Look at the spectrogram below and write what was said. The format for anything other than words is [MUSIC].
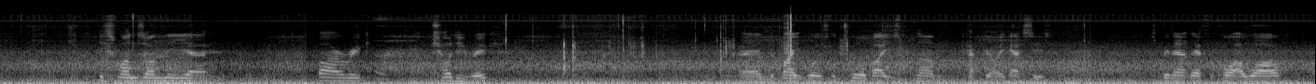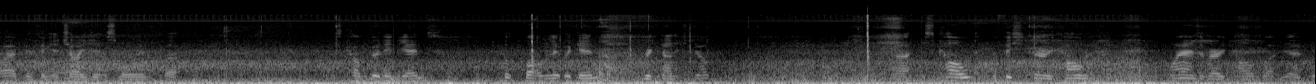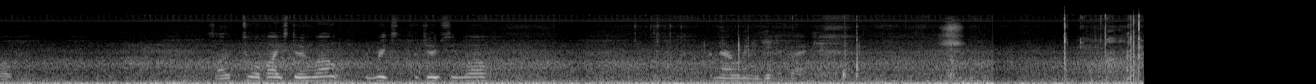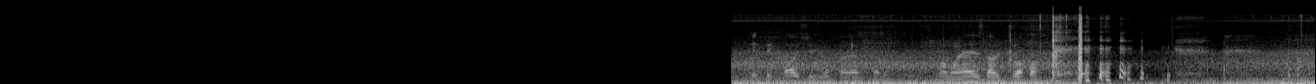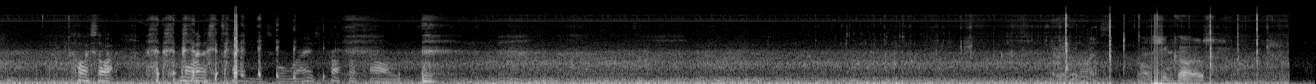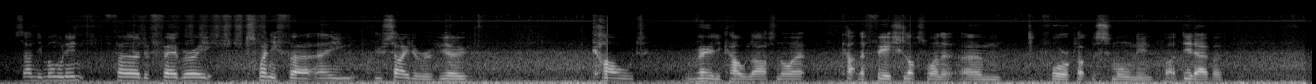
This one's on the uh, bar rig, choddy rig. And the bait was the Tor Baits Plum Caprylic Acid. It's been out there for quite a while. I have been thinking of changing it this morning, but it's come good in the end. Hook bottom lip again, rig done its job. Uh, it's cold, the fish is very cold. My hands are very cold, but yeah, welcome. So Tor bait's doing well, the rig's producing well. And now we're going to get it back. Get a bit closer, you're not going to Well, my hands don't drop off. [LAUGHS] oh, it's like minus 10 this morning, it's proper cold. [LAUGHS] Goes. Sunday morning, 3rd of February 2013, Crusader review. Cold, really cold last night. Cut the fish, lost one at um, 4 o'clock this morning, but I did have a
